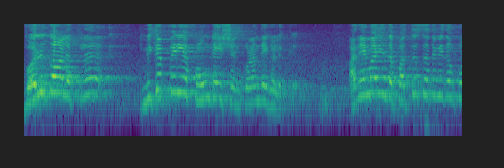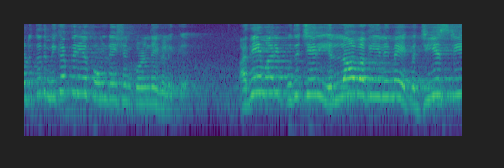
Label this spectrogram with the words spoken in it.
வருங்காலத்தில் மிகப்பெரிய ஃபவுண்டேஷன் குழந்தைகளுக்கு. அதே மாதிரி இந்த பத்து சதவீதம் கொடுத்தது மிகப்பெரிய ஃபவுண்டேஷன் குழந்தைகளுக்கு. அதே மாதிரி புதுச்சேரி எல்லா வகையிலுமே இப்போ ஜிஎஸ்டி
